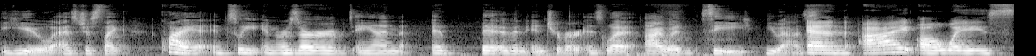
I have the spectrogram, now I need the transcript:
you as just like quiet and sweet and reserved and a bit of an introvert is what I would see you as. And I always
